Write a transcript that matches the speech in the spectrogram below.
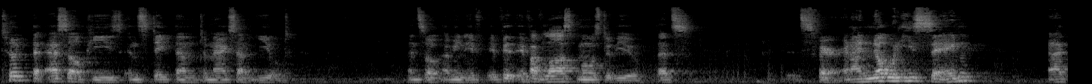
Took the SLPs and staked them to max out yield. And so, I mean, if if, it, if I've lost most of you, that's it's fair. And I know what he's saying. And I,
